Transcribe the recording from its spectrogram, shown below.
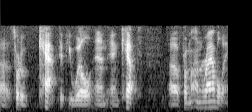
uh, sort of capped, if you will, and and kept uh, from unraveling.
